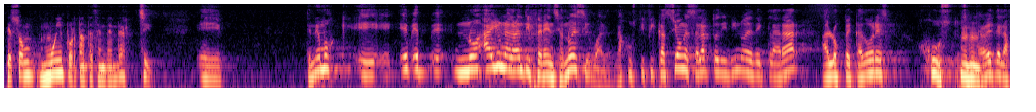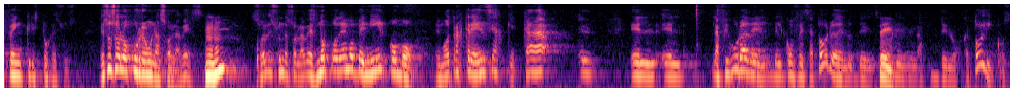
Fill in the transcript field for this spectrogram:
que son muy importantes entender? Sí. Eh, tenemos que, eh, eh, no hay una gran diferencia, no es igual. La justificación es el acto divino de declarar a los pecadores justos a través de la fe en Cristo Jesús. Eso solo ocurre una sola vez. Solo es una sola vez. No podemos venir como en otras creencias que cada la figura del, confesatorio de los católicos.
